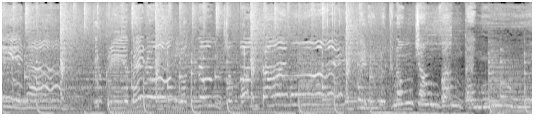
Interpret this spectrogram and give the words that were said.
លាណាគ្រប់គ្រាបេះដូងលោតក្នុងចង្វាក់តែមួយបេះដូងលោតក្នុងចង្វាក់តែមួយ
